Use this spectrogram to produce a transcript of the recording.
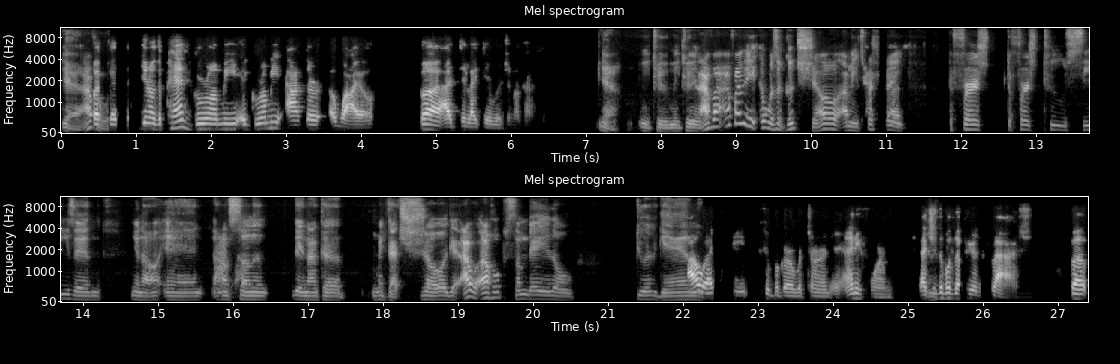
Yeah, I but the, you know, the pants grew on me. It grew on me after a while, but I did like the original costume. Yeah, me too, me too. And I, I thought it was a good show. I mean, especially the first the first two season, you know, and all of a sudden they're not gonna make that show again. I, I hope someday they'll do it again. I would like to see Supergirl return in any form. Like she's supposed to appear in Flash, but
